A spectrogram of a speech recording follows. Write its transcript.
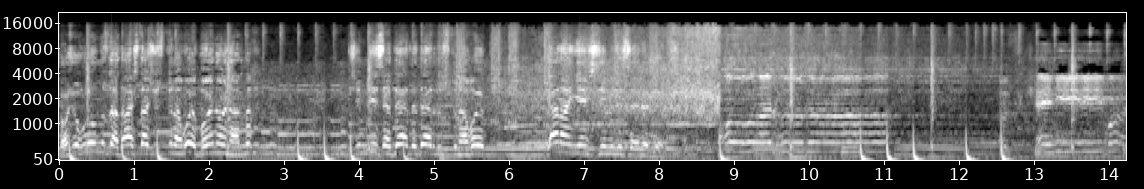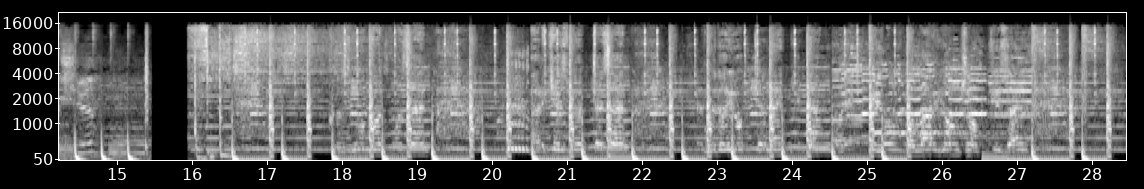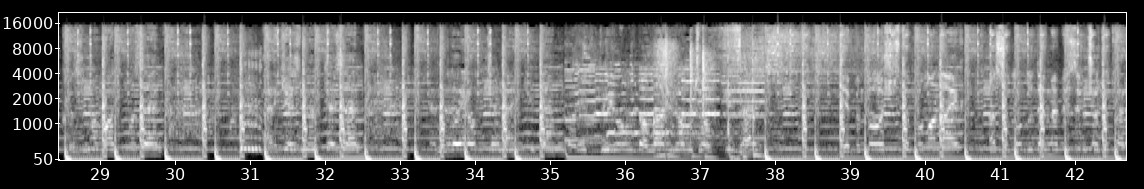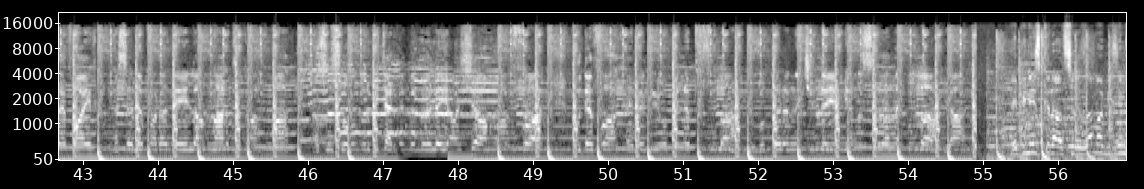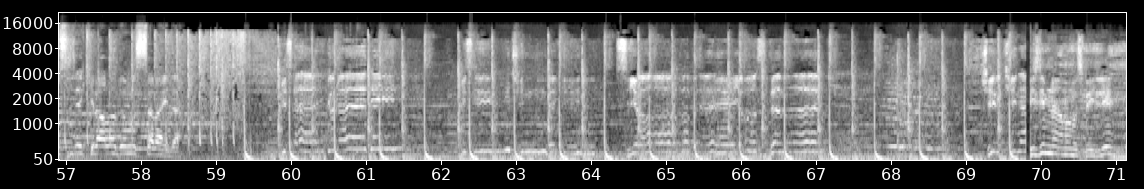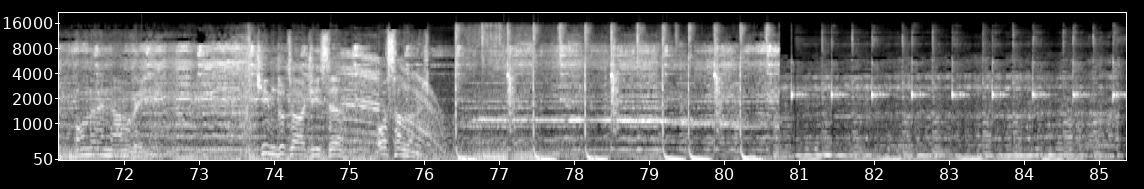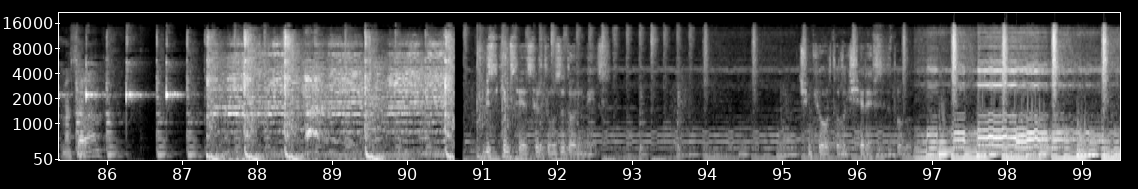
Çocukluğumuzda taş taş üstüne koyup oyun oynardık. Şimdi ise derdi derdi üstüne koyup yanan gençliğimizi seyrediyoruz. Dağlarda öfkeni başım Kızma matmazel Herkes müptezel Burada yok gelen giden garip bir Yol çok güzel Cebim boş üstte buma Nike Nasıl oldu deme bizim çocuklar hep ayık. Mesele para değil anla artık ahmak Nasıl solunur biter deme böyle yaşamak var. Bu defa kaybediyor beni pusulan Bulutların içindeyim yanı sıra ne bula ya? Hepiniz kralsınız ama bizim size kiraladığımız sarayda. Bize göre değil Bizim için değil. Siyah beyaz demek Çirkine Bizim namımız belli, onların namı belli. Kim dut ağacıysa o sallanır. Mesela Biz kimseye sırtımızı dönmeyiz. Çünkü ortalık şerefsiz dolu.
